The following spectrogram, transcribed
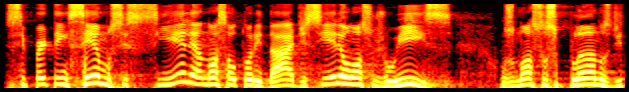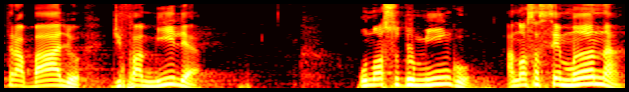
se pertencemos, se, se Ele é a nossa autoridade, se Ele é o nosso juiz, os nossos planos de trabalho, de família, o nosso domingo, a nossa semana,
